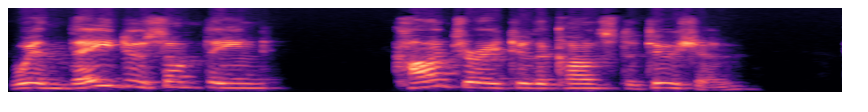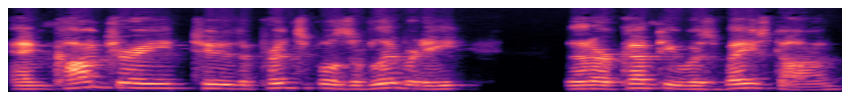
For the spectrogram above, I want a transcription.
When they do something contrary to the Constitution and contrary to the principles of liberty that our country was based on,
